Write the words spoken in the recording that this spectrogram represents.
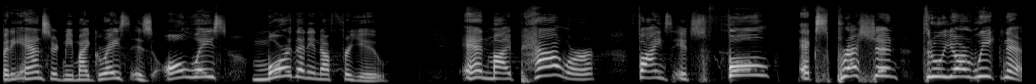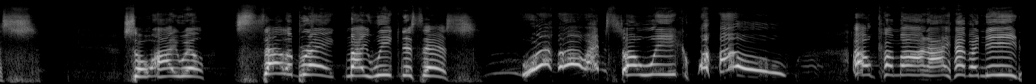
But he answered me, My grace is always more than enough for you, and my power finds its full expression through your weakness. So I will celebrate my weaknesses Woohoo! I'm so weak. Woohoo! Oh, come on, I have a need.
